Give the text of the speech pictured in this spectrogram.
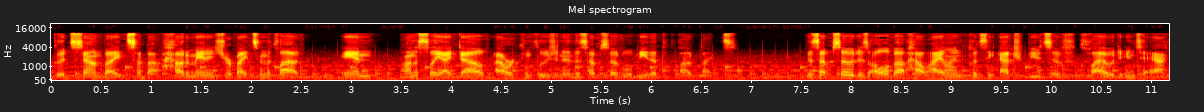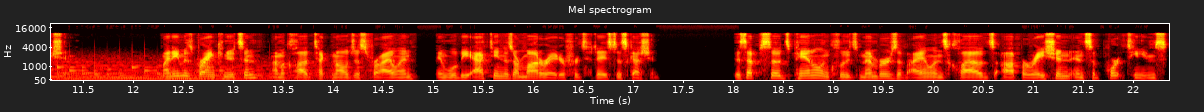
good sound bites about how to manage your bytes in the cloud. And honestly, I doubt our conclusion in this episode will be that the cloud bites. This episode is all about how iland puts the attributes of cloud into action. My name is Brian Knudtson. I'm a cloud technologist for iland and will be acting as our moderator for today's discussion. This episode's panel includes members of iland's cloud's operation and support teams.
